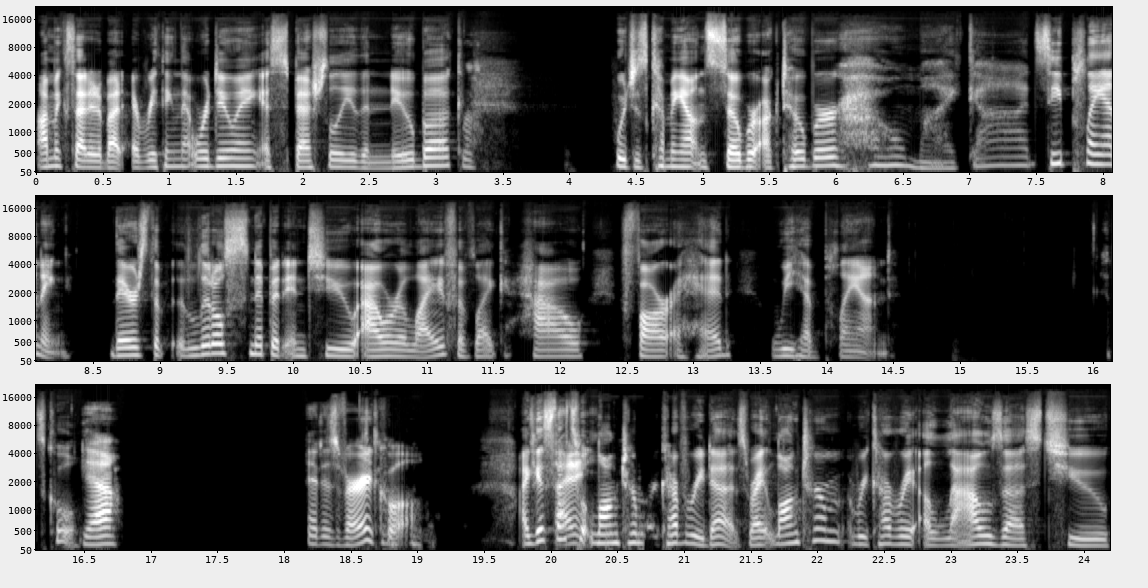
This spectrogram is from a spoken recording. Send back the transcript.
I'm excited about everything that we're doing, especially the new book, which is coming out in Sober October. Oh my God. See, planning. There's the little snippet into our life of like how far ahead we have planned. It's cool. Yeah. It is very really cool. I guess that's what long term recovery does, right? Long term recovery allows us to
